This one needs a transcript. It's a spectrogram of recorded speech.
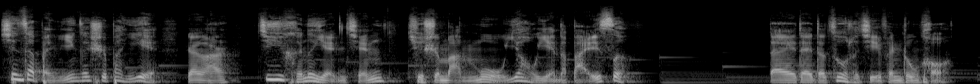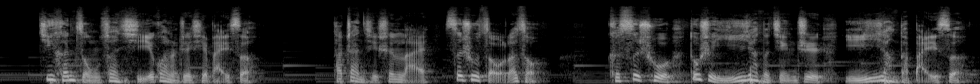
现在本应该是半夜，然而姬恒的眼前却是满目耀眼的白色。呆呆的坐了几分钟后，姬恒总算习惯了这些白色。他站起身来，四处走了走。可四处都是一样的景致，一样的白色。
